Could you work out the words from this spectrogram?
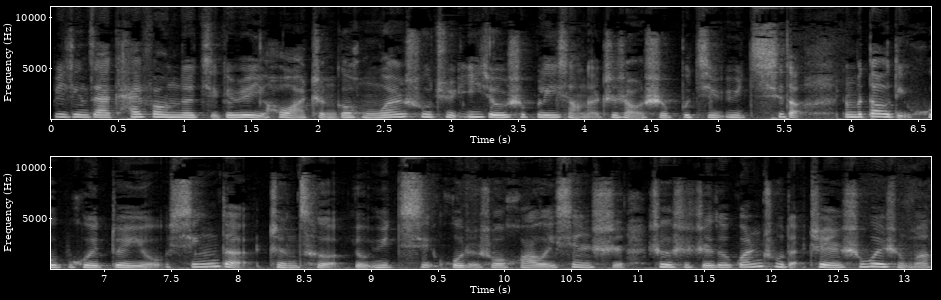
毕竟在开放的几个月以后啊，整个宏观数据依旧是不理想的，至少是不及预期的。那么到底会不会对有新的政策有预期，或者说化为现实，这个是值得关注的。这也是为什么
